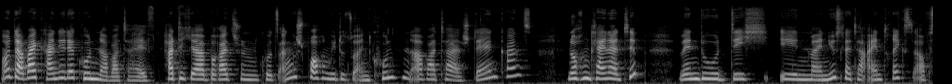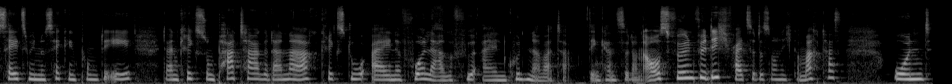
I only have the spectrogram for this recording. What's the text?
Und dabei kann dir der Kundenavatar helfen. Hatte ich ja bereits schon kurz angesprochen, wie du so einen Kundenavatar erstellen kannst. Noch ein kleiner Tipp, wenn du dich in mein Newsletter einträgst auf sales-hacking.de, dann kriegst du ein paar Tage danach kriegst du eine Vorlage für einen Kundenavatar. Den kannst du dann ausfüllen für dich, falls du das noch nicht gemacht hast und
